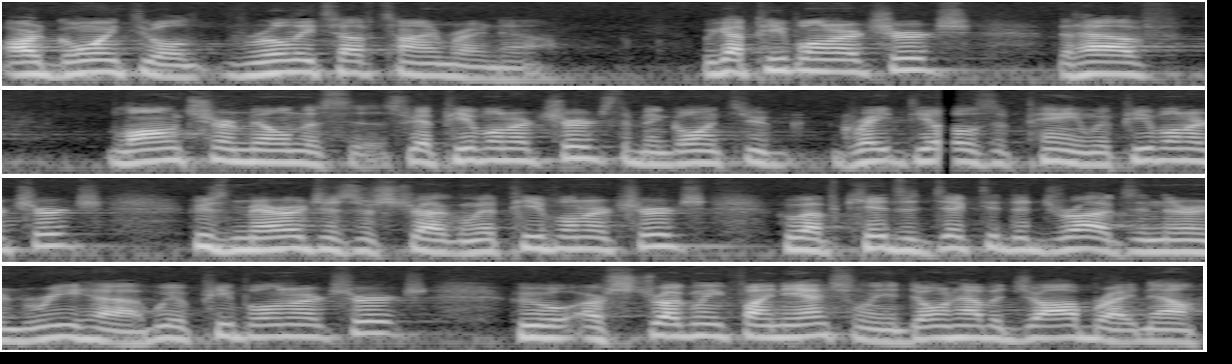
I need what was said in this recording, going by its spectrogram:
are going through a really tough time right now. We got people in our church that have long term illnesses. We have people in our church that have been going through great deals of pain. We have people in our church whose marriages are struggling. We have people in our church who have kids addicted to drugs and they're in rehab. We have people in our church who are struggling financially and don't have a job right now.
